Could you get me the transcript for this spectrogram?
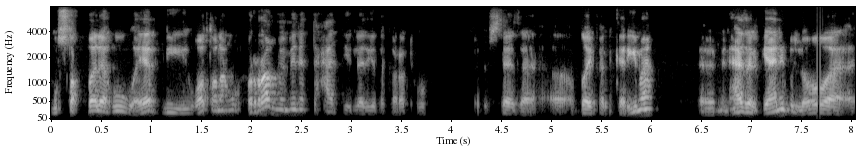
مستقبله ويبني وطنه بالرغم من التحدي الذي ذكرته الأستاذة الضيفة الكريمة من هذا الجانب اللي هو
